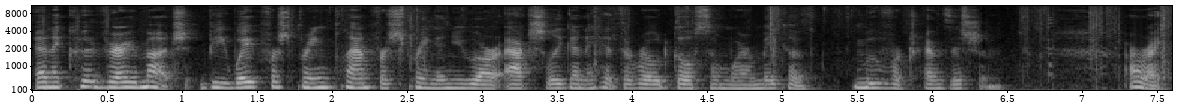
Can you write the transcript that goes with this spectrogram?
and it could very much be wait for spring, plan for spring, and you are actually going to hit the road, go somewhere, make a move or transition. All right.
